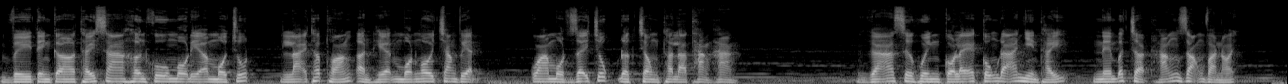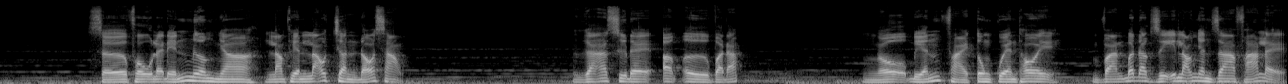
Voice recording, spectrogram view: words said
Vì tình cờ thấy xa hơn khu mộ địa một chút, Lại thấp thoáng ẩn hiện một ngôi trang viện, Qua một dãy trúc được trồng thật là thẳng hàng. Gã sư huynh có lẽ cũng đã nhìn thấy, Nên bất chợt hắng giọng và nói, Sư phụ lại đến nương nhờ Làm phiền lão Trần đó sao? Gã sư đệ ậm ừ và đáp Ngộ biến phải tung quyền thôi. Vạn bất đắc dĩ lão nhân gia phá lệ.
